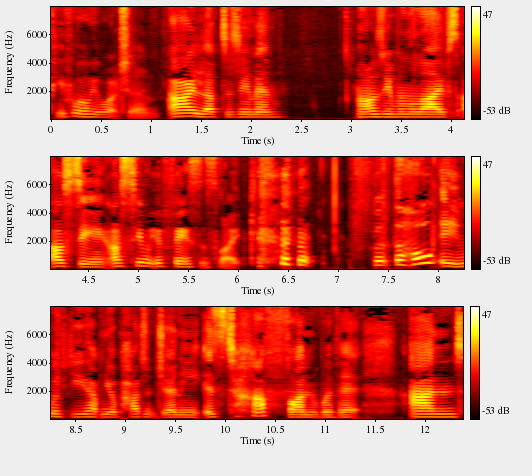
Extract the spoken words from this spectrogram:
people will be watching. I love to zoom in. I'll zoom on the lives. I'll see. I'll see what your face is like. But the whole aim of you having your pageant journey is to have fun with it. And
